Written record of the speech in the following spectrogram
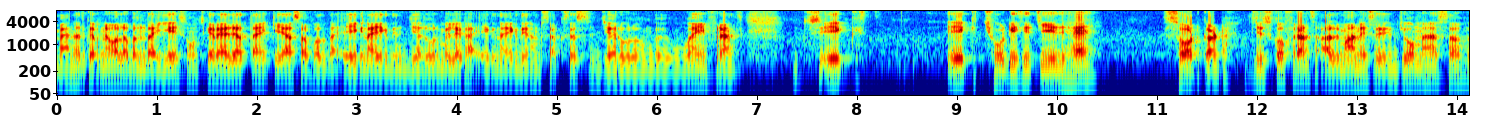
मेहनत करने वाला बंदा यही सोच के रह जाता है कि यार, सफलता एक ना एक दिन ज़रूर मिलेगा, एक ना एक दिन हम सक्सेस ज़रूर होंगे। वहीं फ्रेंड्स एक एक छोटी सी चीज़ है शॉर्टकट जिसको फ्रेंड्स आजमाने से जो मेहनत सब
